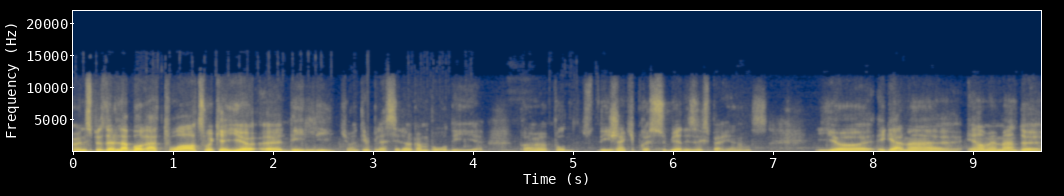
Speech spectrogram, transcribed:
un, espèce de laboratoire. Tu vois qu'il y a des lits qui ont été placés là, comme pour des, pour, des gens qui pourraient subir des expériences. Il y a également énormément de,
